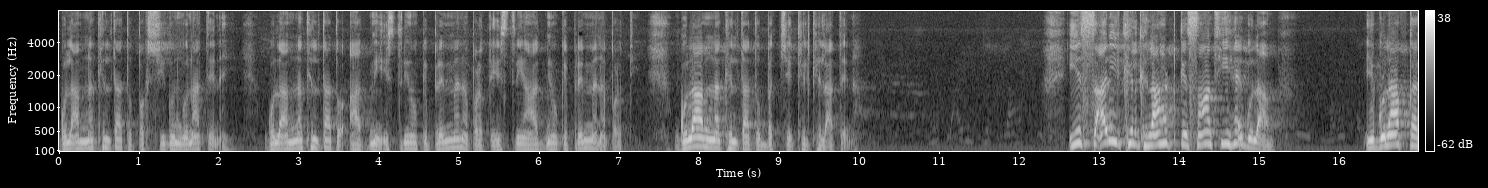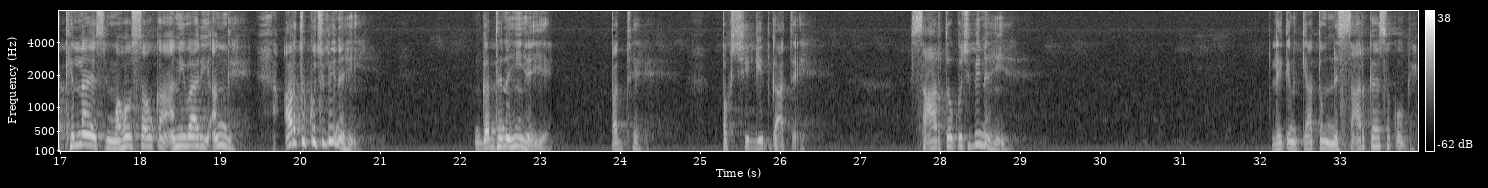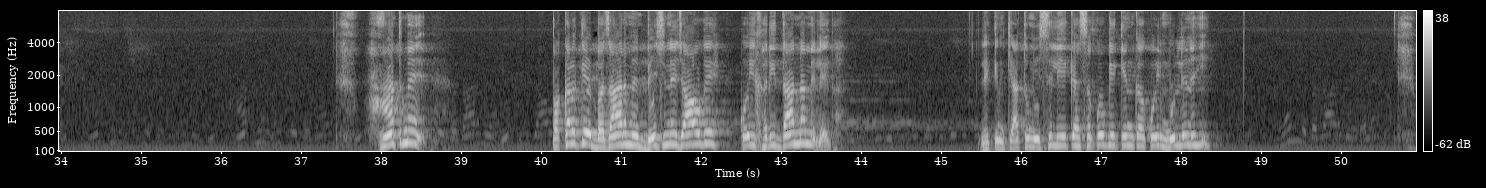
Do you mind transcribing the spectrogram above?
गुलाब न खिलता तो पक्षी गुनगुनाते नहीं। गुलाब न खिलता तो आदमी स्त्रियों के प्रेम में न पड़ते, स्त्रियाँ आदमियों के प्रेम में न पड़ती। गुलाब न खिलता तो बच्चे खिलखिलाते ना। ये सारी खिलखिलाहट के साथ ही है गुलाब ये गुलाब का खिलना इस महोत्सव का अनिवार्य अंग है। अर्थ कुछ भी नहीं। गद्य नहीं है ये। पद्य है। पक्षी गीत गाते सार तो कुछ भी नहीं है। लेकिन क्या तुम निस्सार कह सकोगे? हाथ में पकड़ के बाज़ार में बेचने जाओगे, कोई खरीदार ना मिलेगा। लेकिन क्या तुम इसलिए कह सकोगे कि इनका कोई मूल्य नहीं?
